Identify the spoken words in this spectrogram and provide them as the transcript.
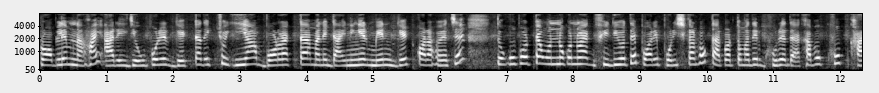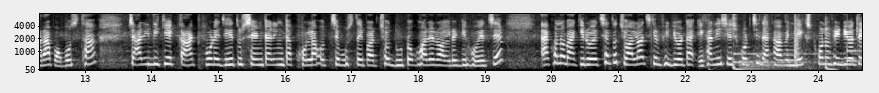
প্রবলেম না হয়। আর এই যে উপরের গেটটা দেখছ, ইয়া বড় একটা মানে ডাইনিংয়ের মেন গেট করা হয়েছে। তো উপরটা অন্য কোনো এক ভিডিওতে পরে পরিষ্কার হোক, তারপর তোমাদের ঘুরে দেখাবো। খুব খারাপ অবস্থা। চারিদিকে কাঠ পড়ে, যেহেতু সেন্টারিংটা খোলা হচ্ছে, বুঝতেই পারছ, দুটো ঘরের অলরেডি হয়েছে। এখনও বাকি রয়েছে, তো চলো আজকের ভিডিওটা এখানেই শেষ করছি। দেখা হবে নেক্সট কোনো ভিডিওতে।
